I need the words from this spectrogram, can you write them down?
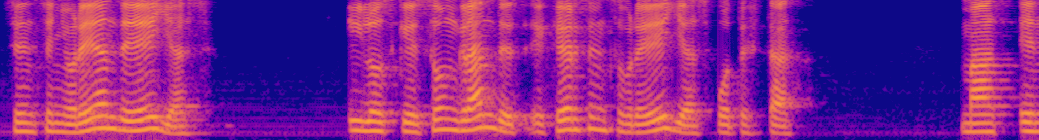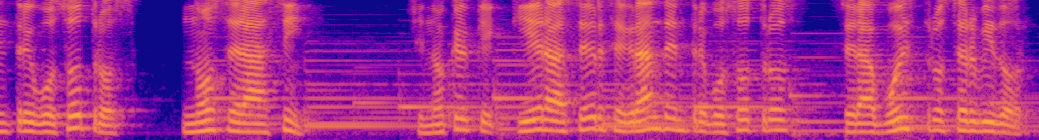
se enseñorean de ellas y los que son grandes ejercen sobre ellas potestad? Mas entre vosotros no será así, sino que el que quiera hacerse grande entre vosotros será vuestro servidor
